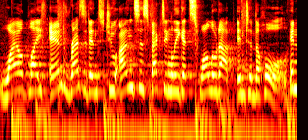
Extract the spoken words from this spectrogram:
wildlife, and residents to unsuspectingly get swallowed up into the hole. In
